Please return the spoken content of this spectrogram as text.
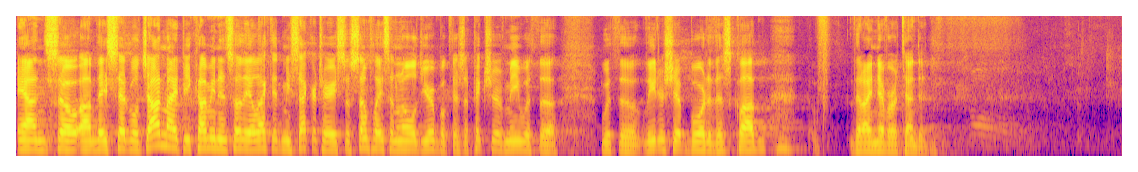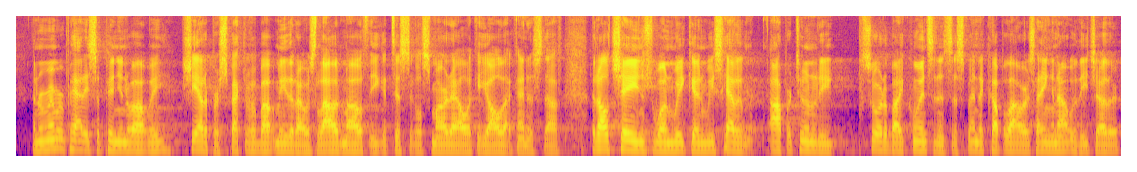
and so um, they said, Well, John might be coming, and so they elected me secretary. So, someplace in an old yearbook, there's a picture of me with the, with the leadership board of this club that I never attended. And remember Patty's opinion about me? She had a perspective about me that I was loudmouth, egotistical, smart alecky, all that kind of stuff. It all changed one weekend. We had an opportunity, sort of by coincidence, to spend a couple hours hanging out with each other.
